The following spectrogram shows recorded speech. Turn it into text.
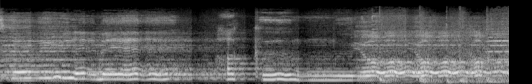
söyleme hakkım yok.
